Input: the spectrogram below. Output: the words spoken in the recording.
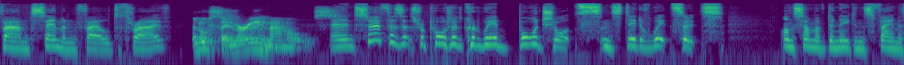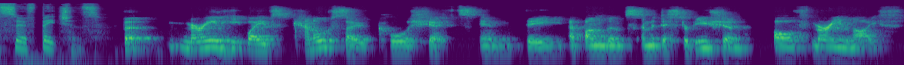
Farmed salmon failed to thrive. And also marine mammals. And surfers, it's reported, could wear board shorts instead of wetsuits on some of Dunedin's famous surf beaches. But marine heat waves can also cause shifts in the abundance and the distribution of marine life.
